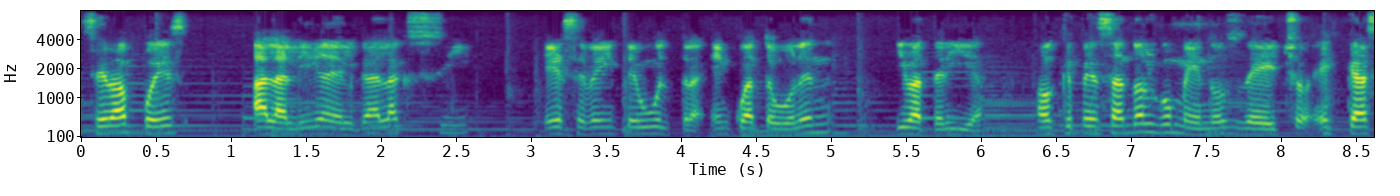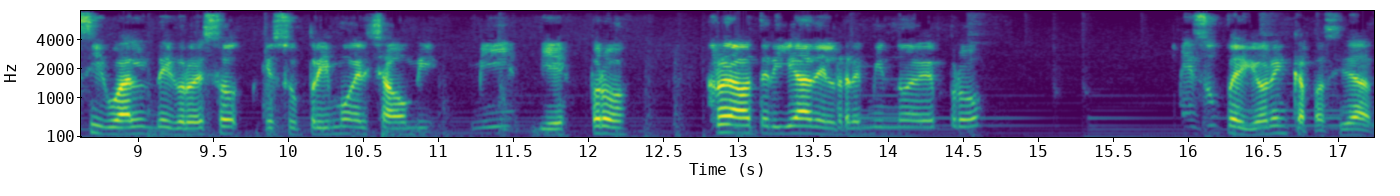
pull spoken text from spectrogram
Se va pues a la liga del Galaxy S20 Ultra en cuanto a volumen y batería, aunque pensando algo menos, de hecho es casi igual de grueso que su primo el Xiaomi Mi 10 Pro. Pero la batería del Redmi 9 Pro es superior en capacidad.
